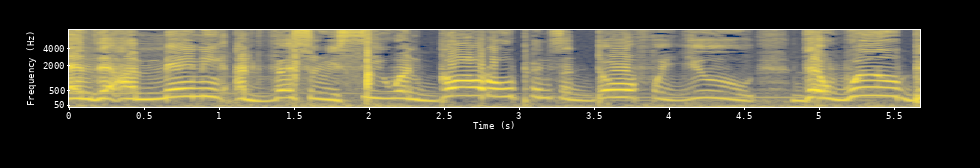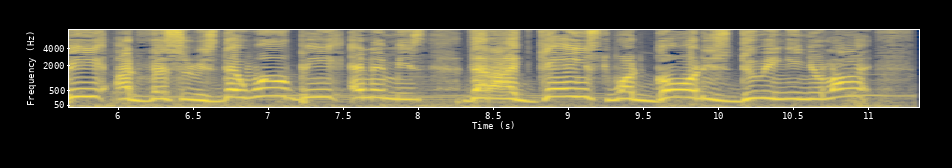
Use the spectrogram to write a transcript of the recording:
and there are many adversaries. See, when God opens a door for you, there will be adversaries, there will be enemies that are against what God is doing in your life.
